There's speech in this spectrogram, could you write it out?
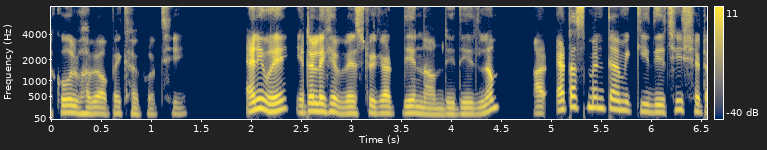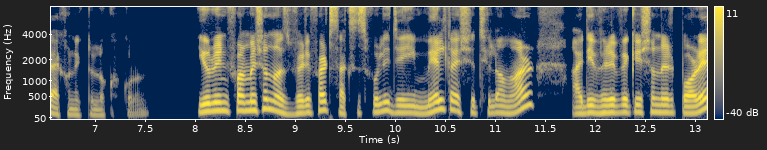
আকুলভাবে অপেক্ষা করছি। এনিওয়ে এটা লিখে বেস্ট রিগার্ড দিয়ে নাম দিয়ে দিয়ে দিলাম। আর অ্যাটাচমেন্টে আমি কি দিয়েছি সেটা এখন একটু লক্ষ্য করুন। Your information was verified successfully যেই মেইলটা এসেছিল আমার আইডি ভেরিফিকেশনের পরে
